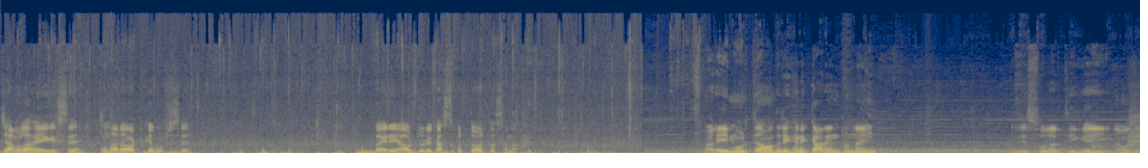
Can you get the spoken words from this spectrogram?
ঝামেলা হয়ে গেছে। ওনারাও আটকে পড়ছে। বাইরে আউটডোরে কাজ করতে পারতেছে না। আর এই মুহূর্তে আমাদের এখানে কারেন্টও নাই। যে সোলার থেকেই আমাদের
